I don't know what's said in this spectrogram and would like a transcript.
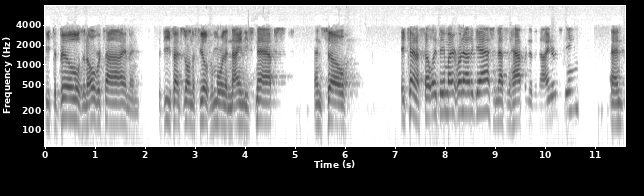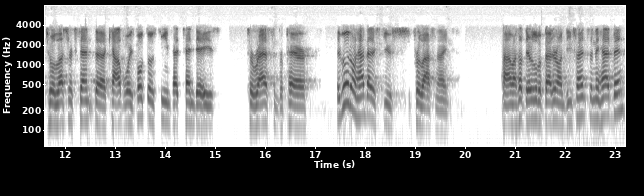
beat the Bills in overtime and the defense was on the field for more than 90 snaps. And so it kind of felt like they might run out of gas, and that's what happened to the Niners game. And to a lesser extent, the Cowboys, both those teams had 10 days to rest and prepare. They really don't have that excuse for last night. Um, I thought they were a little bit better on defense than they had been,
